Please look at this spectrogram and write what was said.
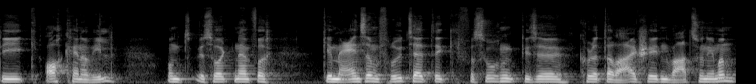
die auch keiner will. Und wir sollten einfach gemeinsam frühzeitig versuchen, diese Kollateralschäden wahrzunehmen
